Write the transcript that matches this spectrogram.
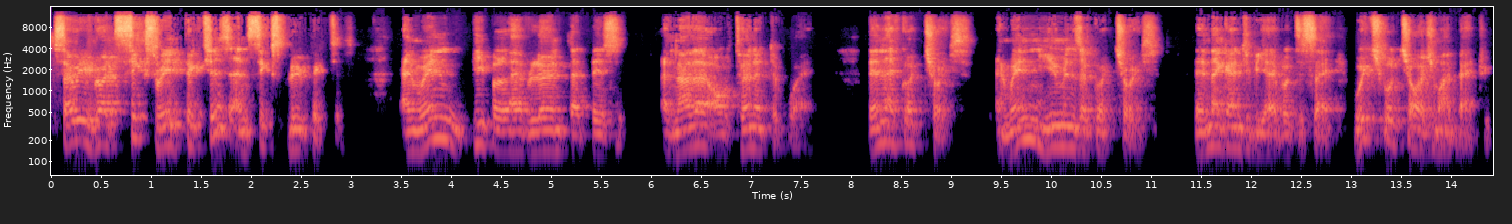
so we've got six red pictures and six blue pictures. And when people have learned that there's another alternative way, then they've got choice. And when humans have got choice, then they're going to be able to say, which will charge my battery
